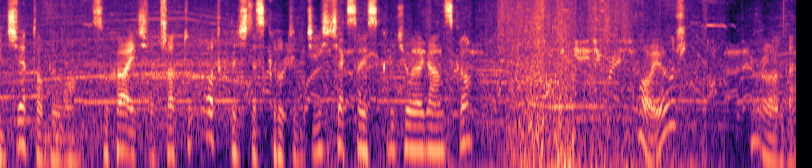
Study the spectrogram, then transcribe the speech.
Gdzie to było? Słuchajcie, trzeba tu odkryć te skróty. Widzieliście jak sobie skrócił elegancko? O, już? Kurde.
